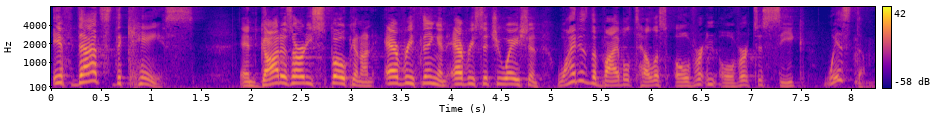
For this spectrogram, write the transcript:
If that's the case, and God has already spoken on everything and every situation, why does the Bible tell us over and over to seek wisdom?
